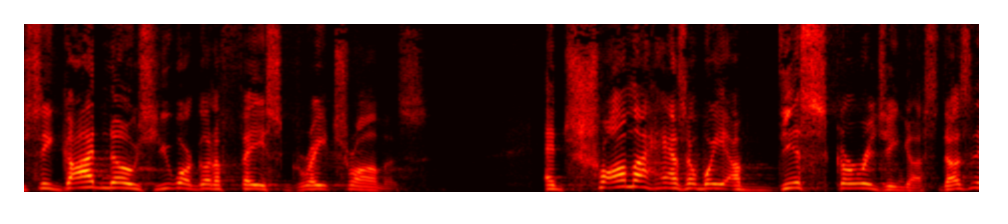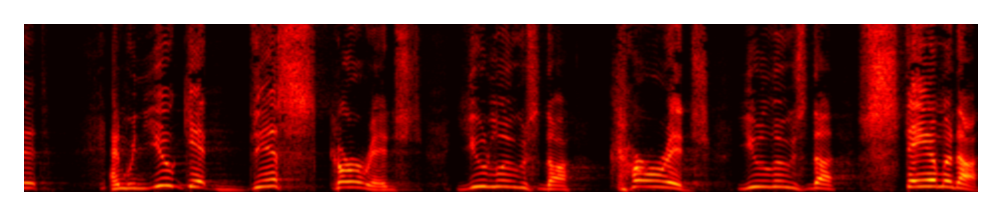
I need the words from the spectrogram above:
You see, God knows you are going to face great traumas. And trauma has a way of discouraging us, doesn't it? And when you get discouraged, you lose the courage, you lose the stamina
